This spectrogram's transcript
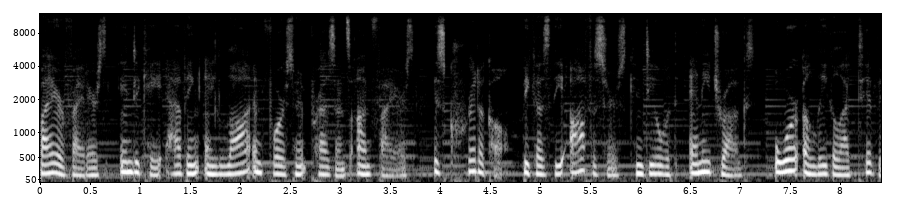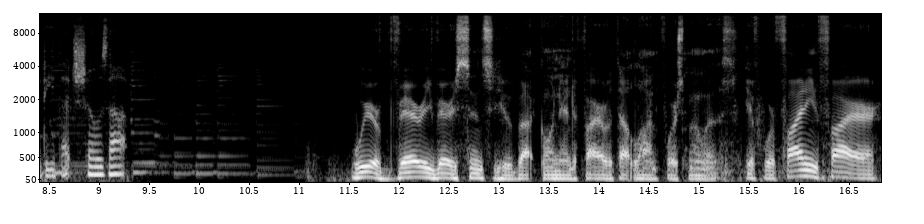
firefighters indicate having a law enforcement presence on fires is critical because the officers can deal with any drugs or illegal activity that shows up. We are very, very sensitive about going into fire without law enforcement with us. If we're fighting fire,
